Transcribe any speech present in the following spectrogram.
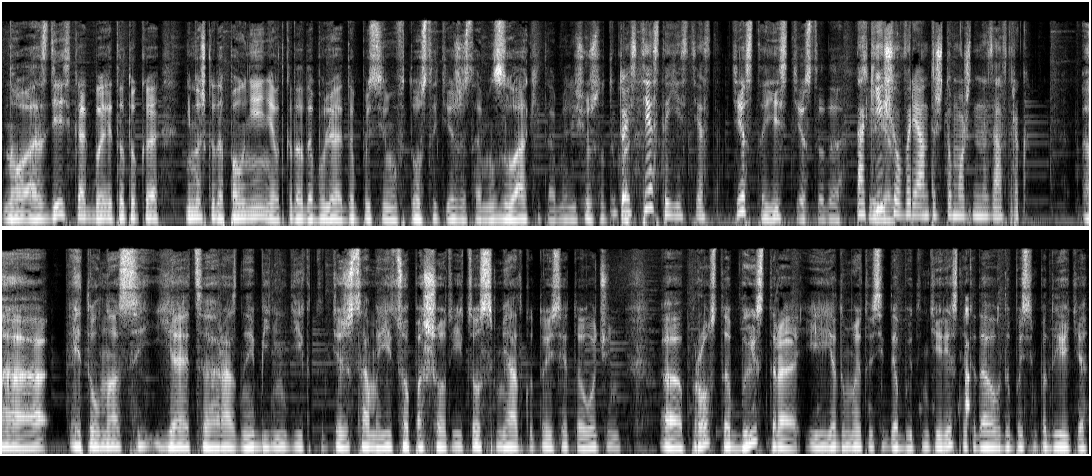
Но а здесь как бы это только немножко дополнение, вот когда добавляют, допустим, в тосты те же самые злаки там или еще что-то Ну, то есть тесто есть тесто. Тесто есть тесто, да. Всё еще варианты, что можно на завтрак. А, это у нас яйца разные, бенедикт, те же самые яйцо пашот, яйцо смятку. То есть это очень а, просто, быстро, и я думаю, это всегда будет интересно, когда вы, допустим, подаете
